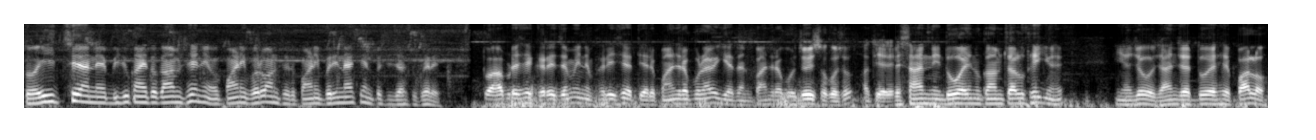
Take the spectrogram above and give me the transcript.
તો એ જ છે અને બીજું કાંઈ તો કામ છે નહીં. પાણી ભરવાનું છે તો પાણી ભરી નાખીએ ને પછી જાશું ઘરે. તો આપણે છે ઘરે જમીને ફરી છે. અત્યારે પાંજરાપુર આવી ગયા હતા અને પાંજરાપુર જોઈ શકો છો. અત્યારે સાંજની દોવાઈનું કામ ચાલુ થઈ ગયું છે. અહીંયા જો ઝાંઝર દોય છે, પાલો.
